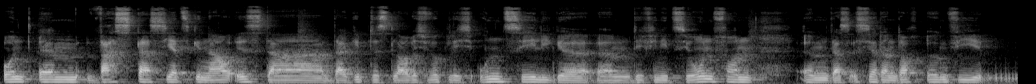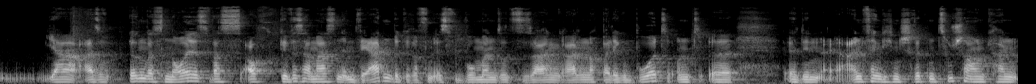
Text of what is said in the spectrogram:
und ähm, was das jetzt genau ist, da, da gibt es, glaube ich, wirklich unzählige ähm, Definitionen von. Ähm, das ist ja dann doch irgendwie, ja, also irgendwas Neues, was auch gewissermaßen im Werden begriffen ist, wo man sozusagen gerade noch bei der Geburt und äh, den anfänglichen Schritten zuschauen kann.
